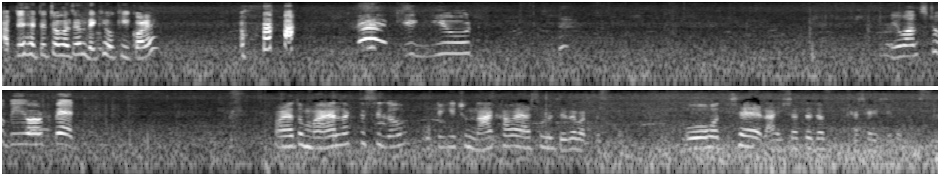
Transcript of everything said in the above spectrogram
আপনি হেঁটে চলে যান দেখি ও কি করে। He wants to be your pet আমার এত মায়া লাগতেছিল ওকে কিছু না খাওয়ায় আসলে যেতে পারতেছিল ও হচ্ছে রাহির সাথে জাস্ট খেসাখেসি করতেছে.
